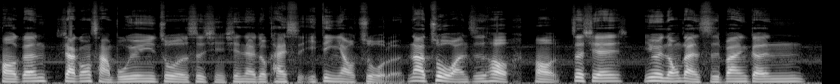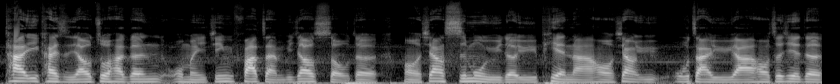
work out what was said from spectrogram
哦跟加工厂不愿意做的事情，现在都开始一定要做了。那做完之后哦，这些因为龙胆石斑跟他一开始要做，他跟我们已经发展比较熟的哦，像丝木鱼的鱼片啊，哦，像鱼五仔鱼啊，哦这些的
